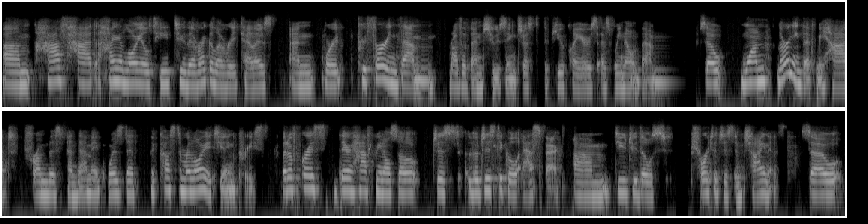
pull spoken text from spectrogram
um, have had higher loyalty to their regular retailers and were preferring them rather than choosing just the pure players as we know them. So one learning that we had from this pandemic was that the customer loyalty increased. But of course, there have been also just logistical aspects um, due to those shortages in China. So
